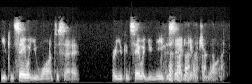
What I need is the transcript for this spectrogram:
you can say what you want to say, or you can say what you need to say to get what you want.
